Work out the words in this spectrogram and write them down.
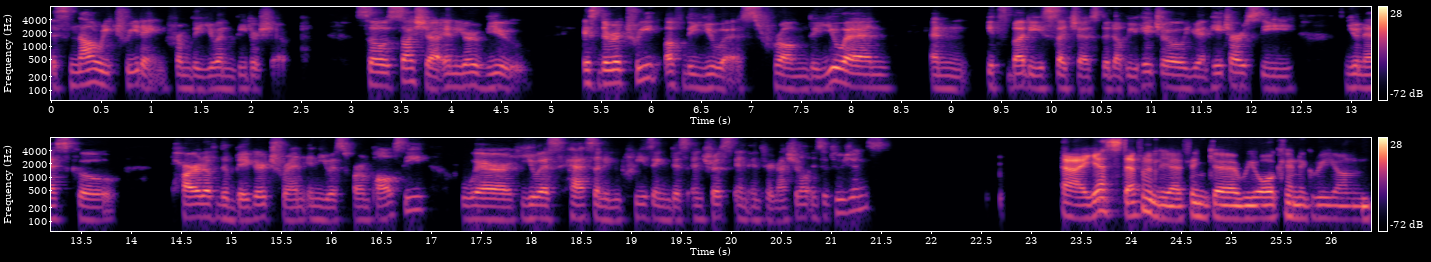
is now retreating from the UN leadership. So, Sasha, in your view, is the retreat of the US from the UN and its buddies such as the WHO, UNHRC, UNESCO part of the bigger trend in US foreign policy where US has an increasing disinterest in international institutions? Uh, yes, definitely. I think uh, we all can agree on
